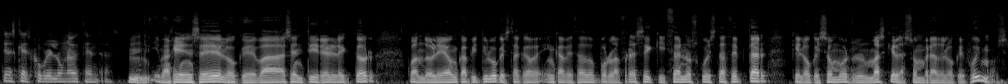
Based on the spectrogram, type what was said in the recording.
tienes que descubrirlo una vez que entras. Mm, Imagínense lo que va a sentir el lector cuando lea un capítulo que está cabe- encabezado por la frase quizá nos cuesta aceptar que lo que somos no es más que la sombra de lo que fuimos.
